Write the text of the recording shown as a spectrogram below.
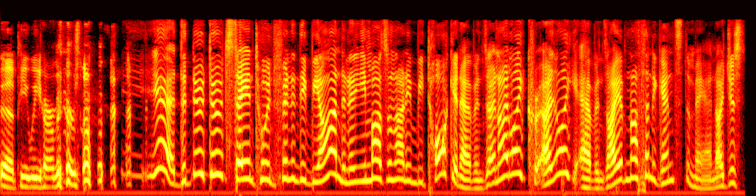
uh, Pee Wee Herman or something. Yeah, the new dude's staying to infinity beyond, and he might as well not even be talking Evans. And I like I like Evans. I have nothing against the man. I just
